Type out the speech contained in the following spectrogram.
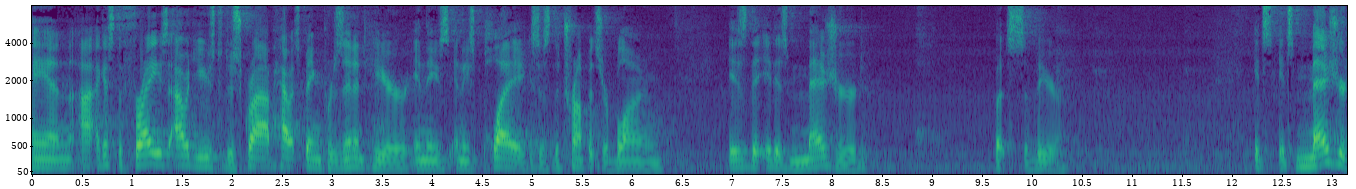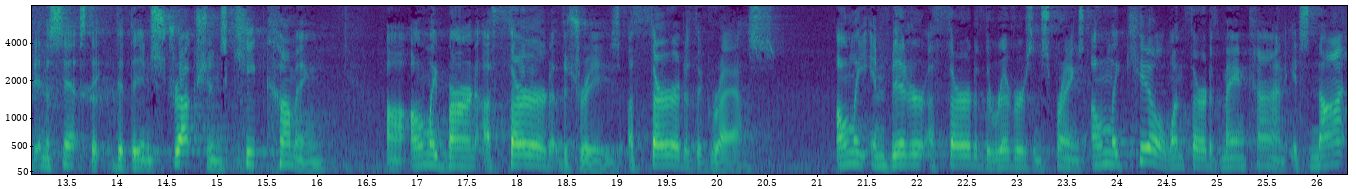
And I guess the phrase I would use to describe how it's being presented here in these, in these plagues as the trumpets are blown is that it is measured but severe. It's, it's measured in the sense that, that the instructions keep coming. Uh, only burn a third of the trees, a third of the grass, only embitter a third of the rivers and springs, only kill one third of mankind. It's not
